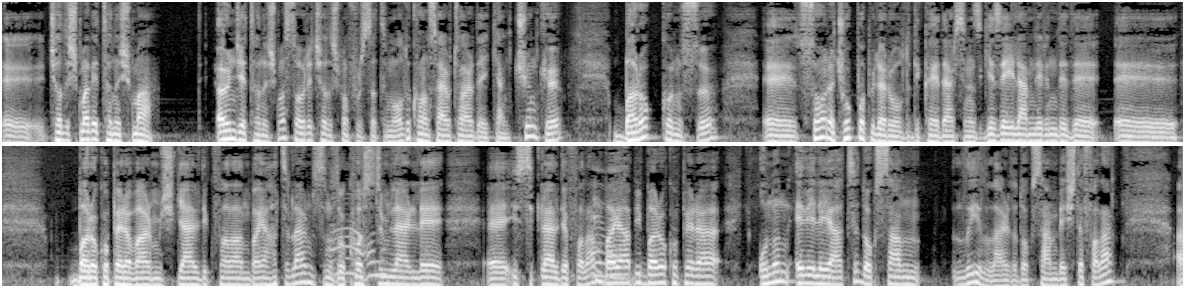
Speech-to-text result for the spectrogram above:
e, çalışma ve tanışma önce tanışma sonra çalışma fırsatım oldu konservatuardayken. Çünkü barok konusu e, sonra çok popüler oldu dikkat ederseniz. Gezi eylemlerinde de e, barok opera varmış geldik falan baya hatırlar mısınız Aa, o kostümlerle onu... e, istiklalde falan evet. baya bir barok opera onun evveliyatı 90'lı yıllarda 95'te falan e,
